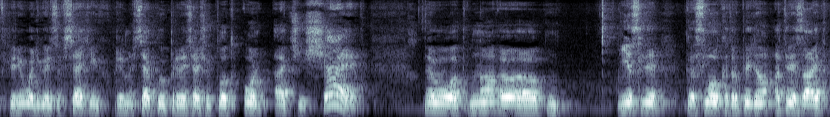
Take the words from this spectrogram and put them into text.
в переводе говорится, всяких, всякую приносящую плод он очищает. Вот, но э, если слово, которое переведено, отрезает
